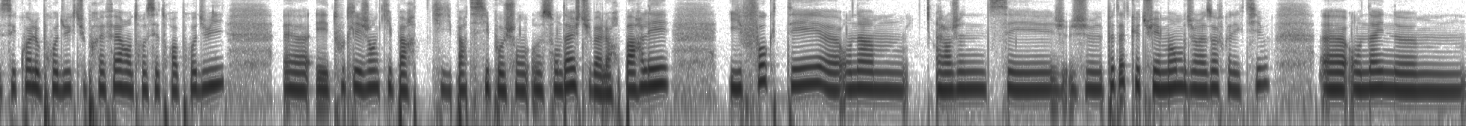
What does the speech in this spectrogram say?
c'est quoi le produit que tu préfères entre ces trois produits, et toutes les gens qui, qui participent au sondage, tu vas leur parler il faut que tu aies. Euh, on a. Alors, je ne sais. Peut-être que tu es membre du réseau collective. Euh, on, a une,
